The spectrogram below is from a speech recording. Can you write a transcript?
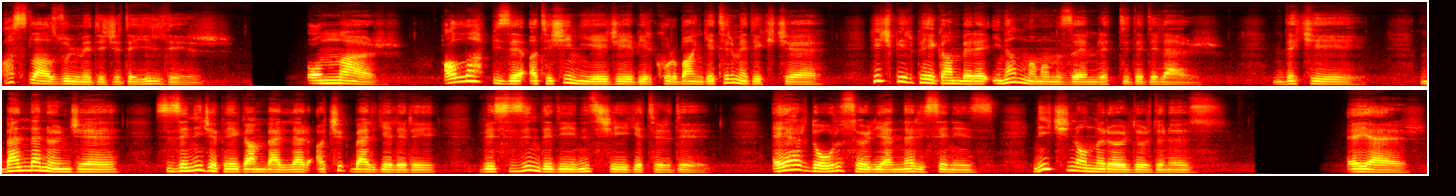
asla zulmedici değildir. Onlar Allah bize ateşin yiyeceği bir kurban getirmedikçe hiçbir peygambere inanmamamızı emretti dediler. De ki benden önce size nice peygamberler açık belgeleri ve sizin dediğiniz şeyi getirdi. Eğer doğru söyleyenler iseniz niçin onları öldürdünüz? Eğer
